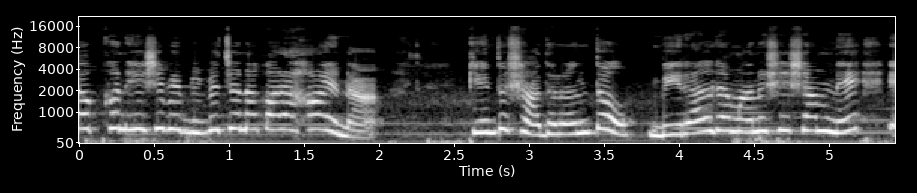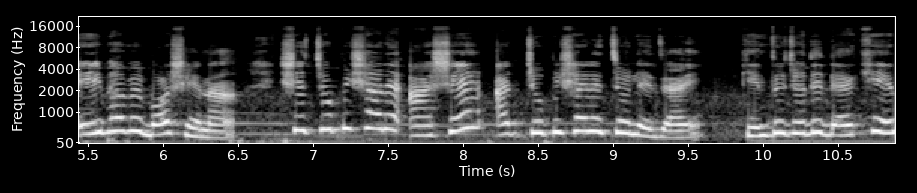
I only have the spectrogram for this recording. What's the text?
লক্ষণ হিসেবে বিবেচনা করা হয় না। কিন্তু সাধারণত বিড়ালরা মানুষের সামনে এইভাবে বসে না। সে চুপিসারে আসে আর চুপিসারে চলে যায়। কিন্তু যদি দেখেন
